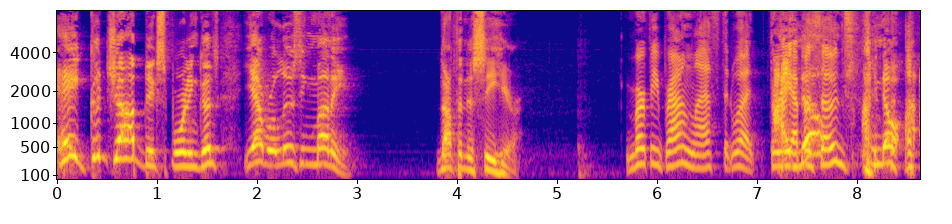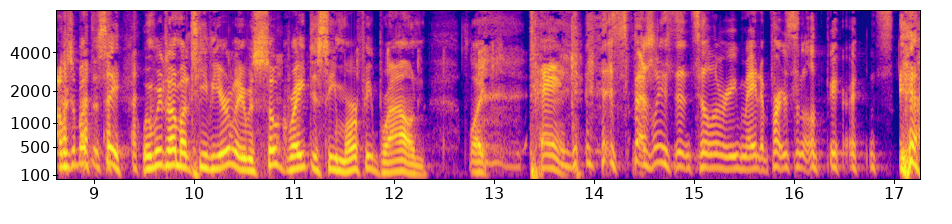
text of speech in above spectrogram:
hey, good job, Dick's Sporting Goods. Yeah, we're losing money. Nothing to see here. Murphy Brown lasted what three I know. episodes? I know. I was about to say when we were talking about TV earlier, it was so great to see Murphy Brown like tank. Especially since Hillary made a personal appearance. Yeah,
